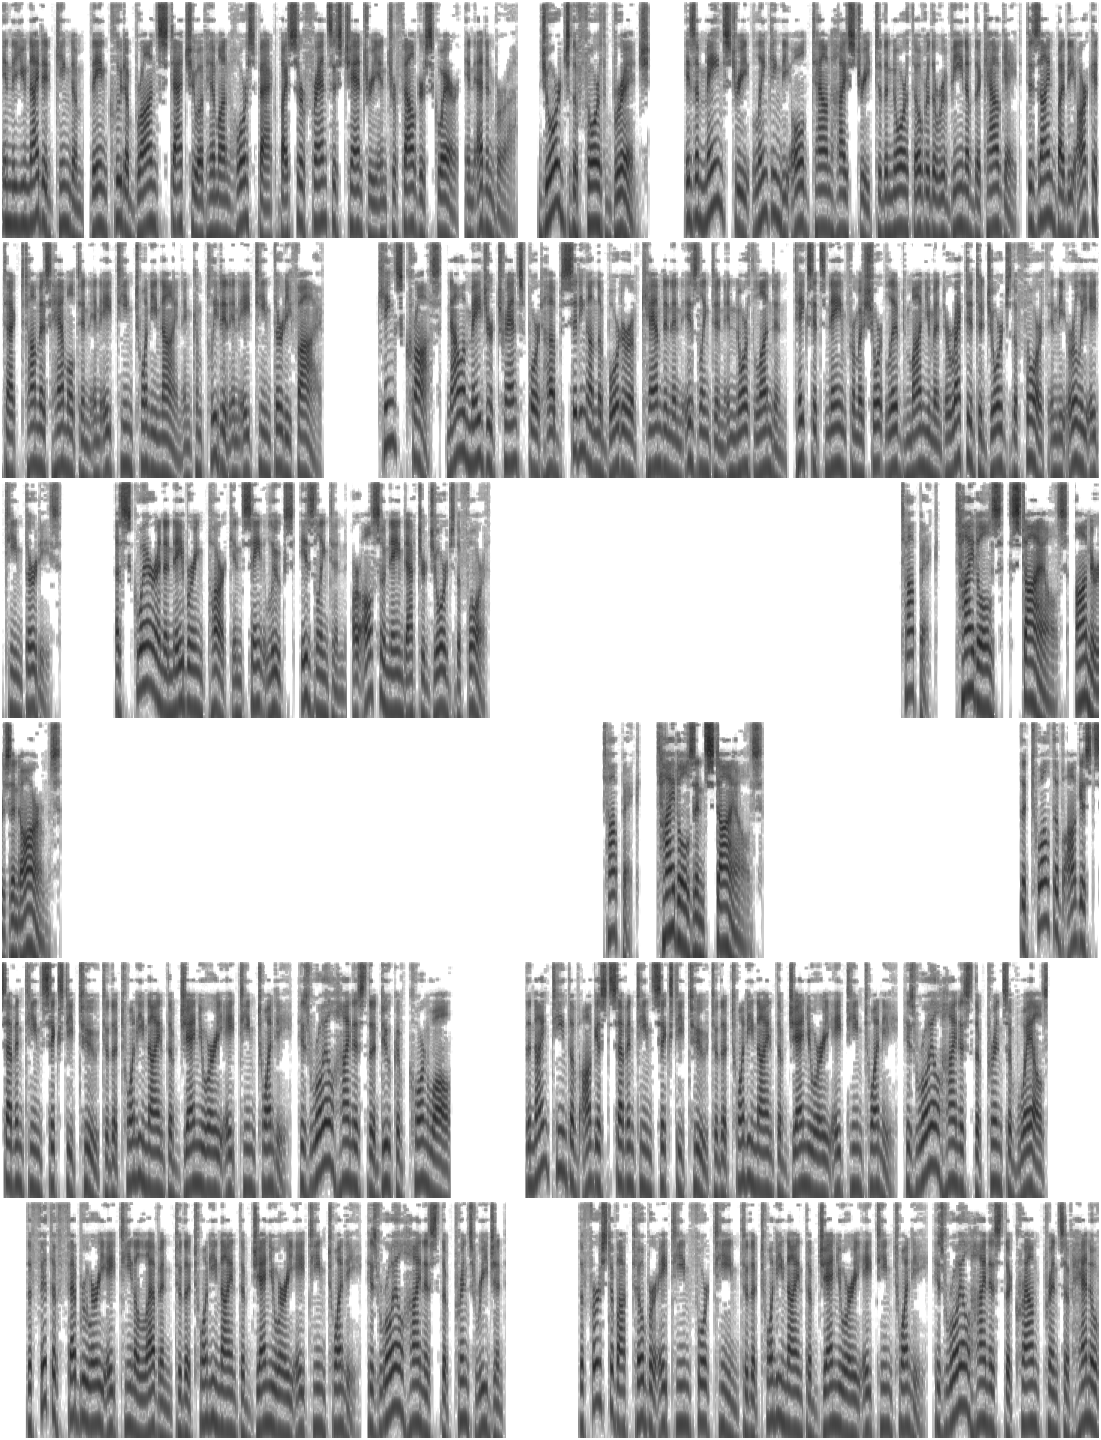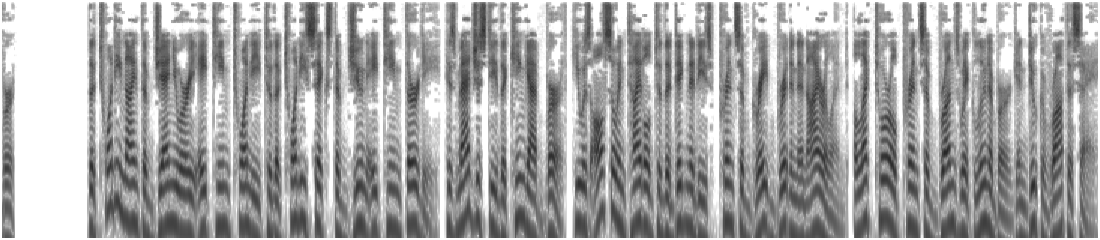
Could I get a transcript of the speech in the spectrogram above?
In the United Kingdom, they include a bronze statue of him on horseback by Sir Francis Chantrey in Trafalgar Square, in Edinburgh. George IV Bridge is a main street linking the Old Town High Street to the north over the ravine of the Cowgate, designed by the architect Thomas Hamilton in 1829 and completed in 1835. King's Cross, now a major transport hub sitting on the border of Camden and Islington in North London, takes its name from a short-lived monument erected to George IV in the early 1830s. A square and a neighbouring park in St Luke's, Islington, are also named after George IV. Titles, styles, honours and arms. Topic: Titles and styles. The 12th of August 1762 to the 29th of January 1820, His Royal Highness the Duke of Cornwall. The 19th of August 1762 to the 29th of January 1820, His Royal Highness the Prince of Wales. The 5th of February 1811 to the 29th of January 1820, His Royal Highness the Prince Regent. The 1st of October 1814 to the 29th of January 1820, His Royal Highness the Crown Prince of Hanover. The 29th of January 1820 to the 26th of June 1830, His Majesty the King at birth. He was also entitled to the dignities Prince of Great Britain and Ireland, Electoral Prince of Brunswick-Lüneburg and Duke of Rothesay.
